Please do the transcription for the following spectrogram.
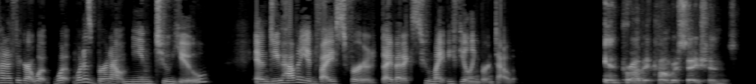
kind of figure out what what what does burnout mean to you? And do you have any advice for diabetics who might be feeling burnt out? In private conversations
